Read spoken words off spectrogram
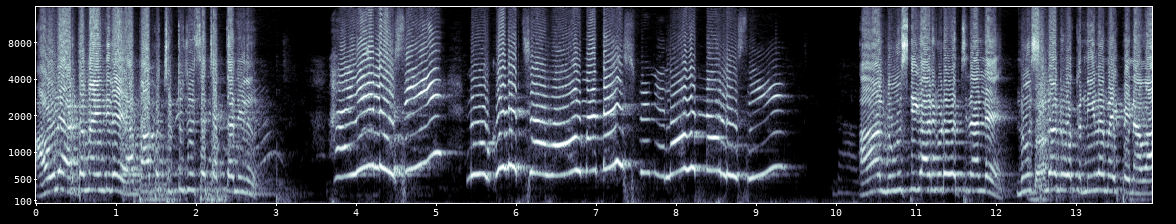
అవులే అర్థమైందిలే. ఆ పాప చుట్టూ చూస్తే చెప్తా నేను హాయ్ లూసీ నువ్వు కూడా వచ్చావా మా బెస్ట్ ఫ్రెండ్ ఎలా ఉన్నావు లూసీ ఆ లూసీ గారు కూడా వచ్చినాలే లూసీలో నువ్వు ఒక నీలం అయిపోయినావా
